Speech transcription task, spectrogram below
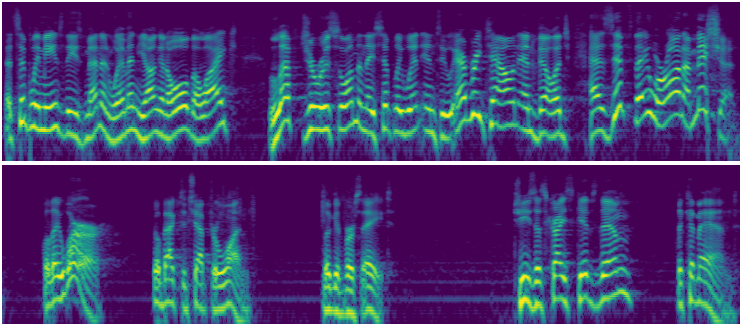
That simply means these men and women, young and old alike, left Jerusalem and they simply went into every town and village as if they were on a mission. Well, they were. Go back to chapter 1. Look at verse 8. Jesus Christ gives them the command.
